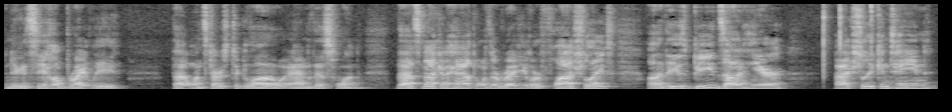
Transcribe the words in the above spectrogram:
And you can see how brightly that one starts to glow, and this one. That's not going to happen with a regular flashlight. Uh, these beads on here actually contain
